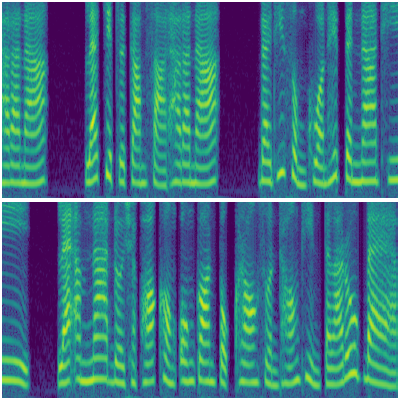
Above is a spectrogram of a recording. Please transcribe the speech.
ธารณะ และกิจกรรมสาธารณะ ใดที่สมควรให้เป็นหน้าที่ และอำนาจโดยเฉพาะขององค์กรปกครองส่วนท้องถิ่นแต่ละรูปแบบ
